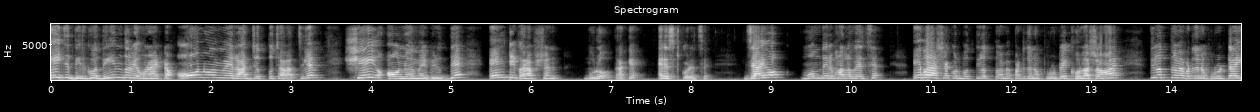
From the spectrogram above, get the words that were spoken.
এই যে দীর্ঘদিন ধরে ওনার একটা অনিয়মের রাজ্যত্ব চালাচ্ছিলেন, সেই অনিয়মের বিরুদ্ধে অ্যান্টি করাপশন ব্যুরো তাকে অ্যারেস্ট করেছে। যাই হোক, মন্দের ভালো হয়েছে। এবার আশা করব তিলোত্তমা ব্যাপারটা যেন পুরোটাই খোলাসা হয়। তিলোত্তমা ব্যাপারটা যেন পুরোটাই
